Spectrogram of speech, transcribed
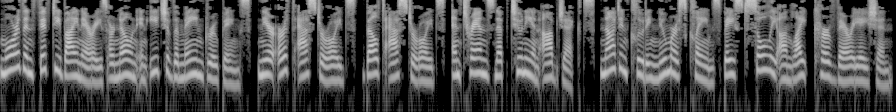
More than 50 binaries are known in each of the main groupings, near-Earth asteroids, belt asteroids, and trans-Neptunian objects, not including numerous claims based solely on light curve variation.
